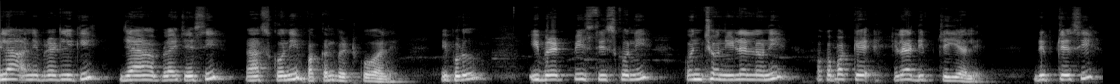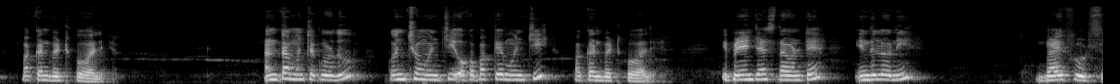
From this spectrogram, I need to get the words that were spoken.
ఇలా అన్ని బ్రెడ్లకి జామ్ అప్లై చేసి రాసుకొని పక్కన పెట్టుకోవాలి. ఇప్పుడు ఈ బ్రెడ్ పీస్ తీసుకొని కొంచెం నీళ్ళల్లోని ఒక పక్కే ఇలా డిప్ చేయాలి. డిప్ చేసి పక్కన పెట్టుకోవాలి. అంతా ముంచకూడదు. కొంచెం ఉంచి ఒక పక్కే ముంచి పక్కన పెట్టుకోవాలి. ఇప్పుడు ఏం చేస్తామంటే ఇందులోని డ్రై ఫ్రూట్స్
